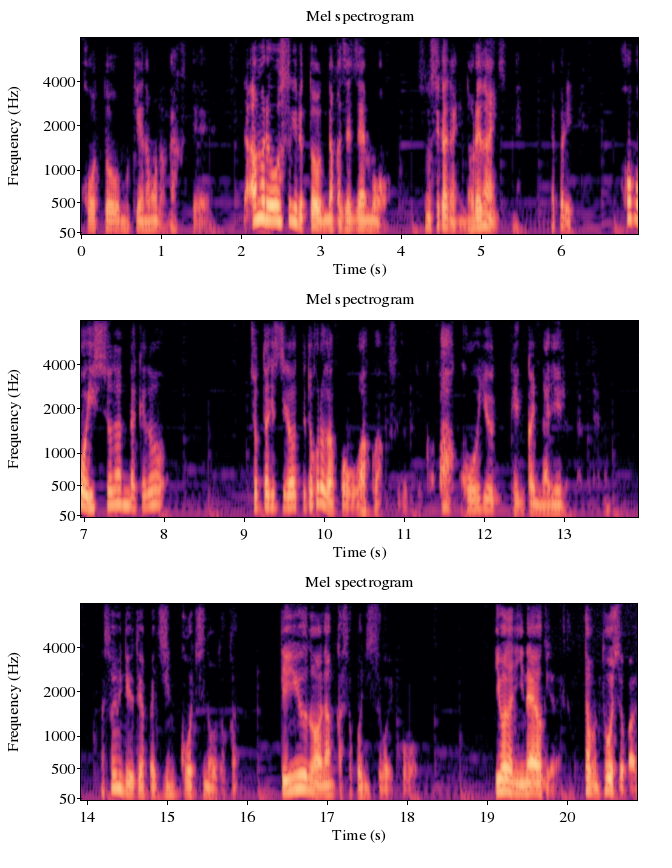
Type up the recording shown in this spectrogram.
口頭無形なものはなくて、あんまり多すぎると、なんか全然もう、その世界観に乗れないんですよね。やっぱり、ほぼ一緒なんだけど、ちょっとだけ違うってところが、こう、ワクワクするっていうか、あ、こういう展開になり得るんだ、みたいな。そういう意味で言うと、やっぱり人工知能とかっていうのは、なんかそこにすごい、こう、未だにいないわけじゃないですか。多分当時とか、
